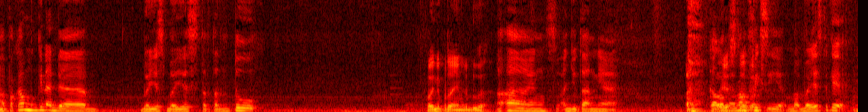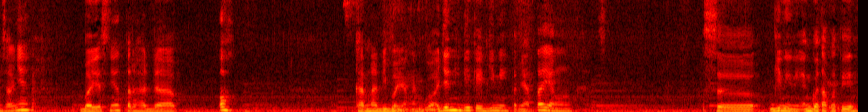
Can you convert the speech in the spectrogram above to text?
apakah mungkin ada bias-bias tertentu? Oh ini pertanyaan kedua. Ah, ah, yang selanjutannya. Kalau memang fix iya. Bias tuh kayak misalnya biasnya terhadap oh karena di bayangan gue aja nih dia kayak gini ternyata yang segini nih yang gue takutin.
